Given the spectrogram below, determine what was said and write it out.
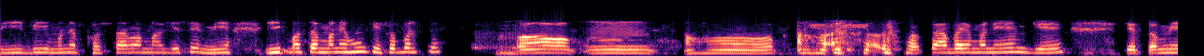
ઈ બે મને ફસાવા માંગે છે? મેં ઈ પાછા મને શું કે ખબર છે? હકાભાઈ મને એમ કે કે તમે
